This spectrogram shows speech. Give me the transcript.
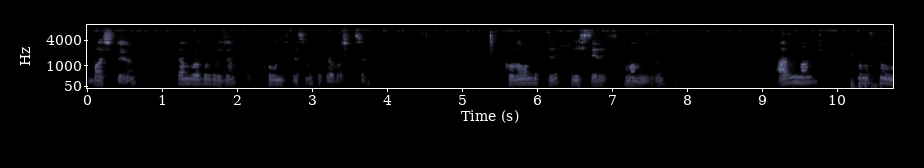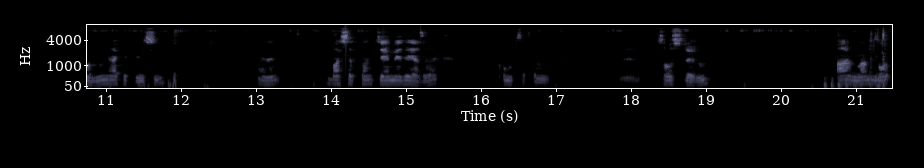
başlıyor. Ben burada durduracağım. Kurulum bittikten sonra tekrar başlatacağım. Kurulumum bitti. Finish diyerek tamamlıyorum. Ardından kurulup kurulmadığını merak ettiğim için hemen başlatan cmd yazarak komut satırını e, çalıştırıyorum. Ardından not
